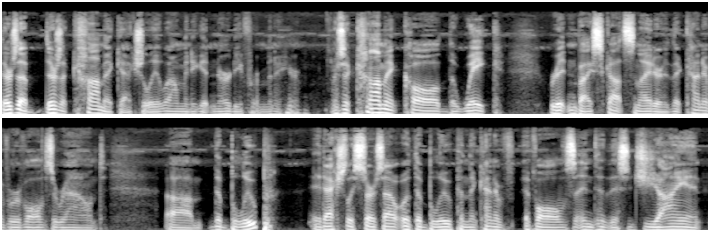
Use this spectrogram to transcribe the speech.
There's a there's a comic actually. Allow me to get nerdy for a minute here. There's a comic called The Wake, written by Scott Snyder, that kind of revolves around um, the bloop. It actually starts out with the bloop and then kind of evolves into this giant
